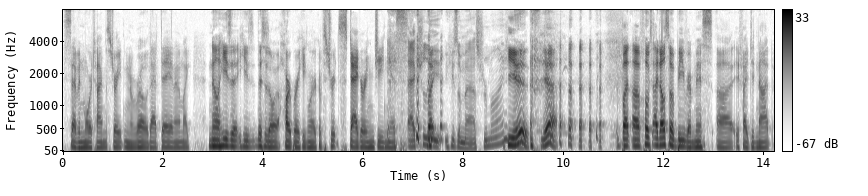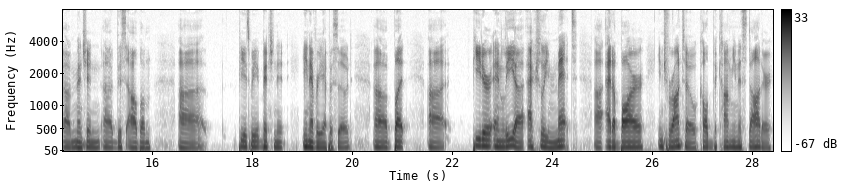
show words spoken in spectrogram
seven more times straight in a row that day, and I'm like, "No, he's a he's this is a heartbreaking work of str- staggering genius." Actually, he's a mastermind. He is, yeah. but uh, folks, I'd also be remiss uh, if I did not uh, mention uh, this album, uh, because we mention it in every episode. Uh, but uh, Peter and Leah actually met uh, at a bar in Toronto called the Communist Daughter.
